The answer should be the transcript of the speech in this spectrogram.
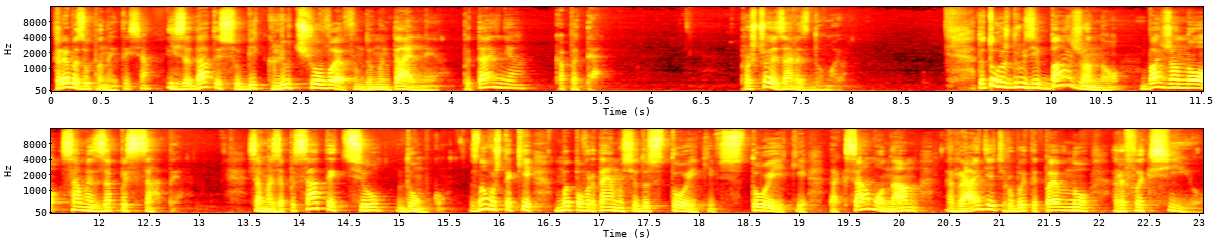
треба зупинитися і задати собі ключове фундаментальне питання КПТ. Про що я зараз думаю? До того ж, друзі, бажано, бажано саме записати. Саме записати цю думку. Знову ж таки, ми повертаємося до стоїків. Стоїки так само нам радять робити певну рефлексію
